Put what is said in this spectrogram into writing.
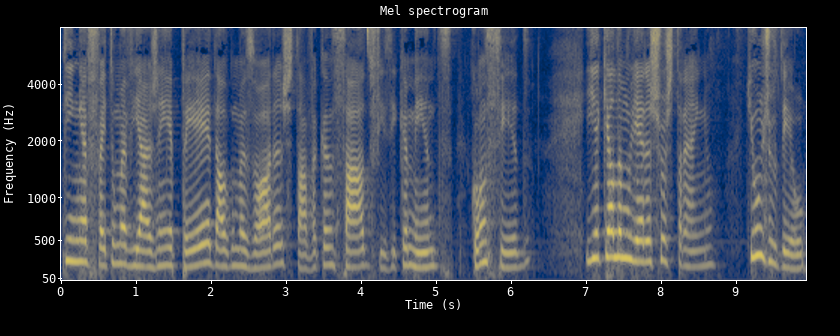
tinha feito uma viagem a pé de algumas horas, estava cansado fisicamente, com sede, e aquela mulher achou estranho que um judeu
